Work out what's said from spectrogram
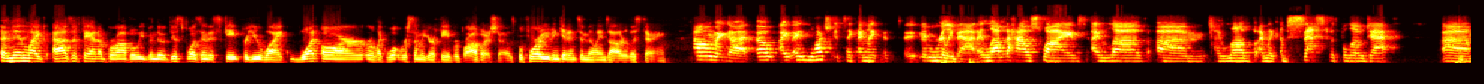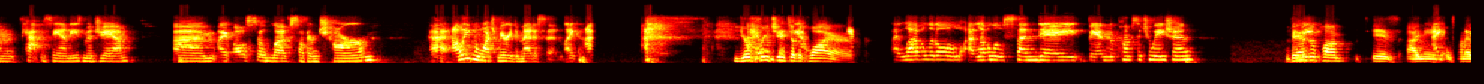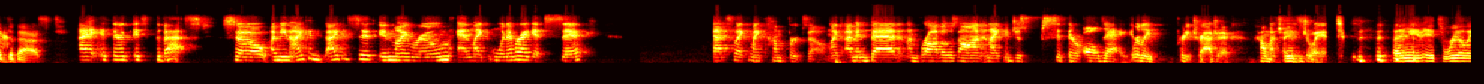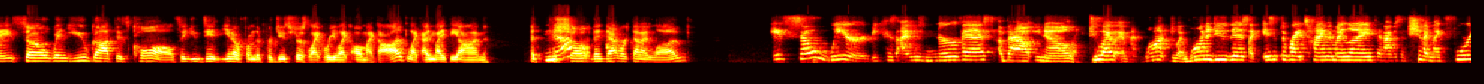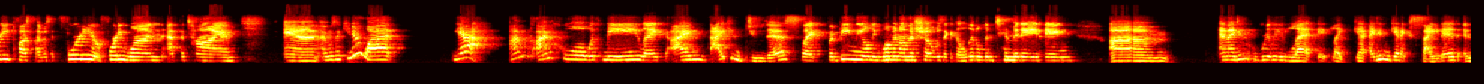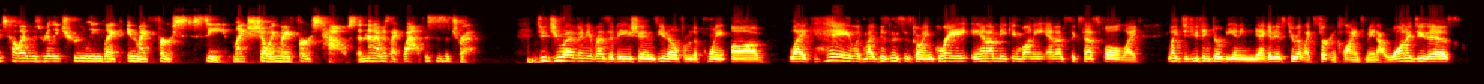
And then, like, as a fan of Bravo, even though this wasn't escape for you, like, what are or like what were some of your favorite Bravo shows before we even get into Million Dollar Listing? Oh my god! Oh, I, I watch. It's like I'm like I'm really bad. I love the Housewives. I love. Um, I love. I'm like obsessed with Below Deck. Um, Captain Sandy's my jam. Um, I also love Southern Charm. Uh, I'll even watch Married to Medicine. Like I, You're I preaching to the choir. I love a little. I love a little Sunday Vanderpump situation. Vanderpump is, I mean, I- one of the best. I it's the best. So I mean, I could I could sit in my room and like whenever I get sick, that's like my comfort zone. Like I'm in bed and Bravo's on, and I could just sit there all day. Really pretty tragic how much I It's- enjoy it. I mean, it's really so when you got this call, so you did, you know, from the producers, like, were you like, oh my God, like I might be on a, the No. show, the network that I love? it's so weird because I was nervous about, you know, like, do I am I want do I want to do this? Like, is it the right time in my life? And I was like, shit, I'm like 40 plus. I was like 40 or 41 at the time. And I was like, you know what? Yeah, I'm I'm cool with me. Like I'm I can do this. Like, but being the only woman on the show was like a little intimidating. Um and I didn't really let it like get I didn't get excited until I was really truly like in my first scene, like showing my first house. And then I was like, wow, this is a trip. Did you have any reservations, you know, from the point of like, hey, like my business is going great and I'm making money and I'm successful? Like, like, did you think there would be any negatives to it? Like certain clients may not want to do this.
